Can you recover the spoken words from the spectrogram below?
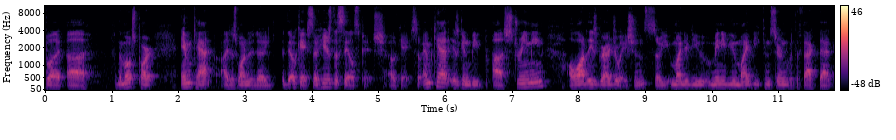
but uh, for the most part, MCAT, I just wanted to, okay, so here's the sales pitch. Okay, so MCAT is going to be uh, streaming a lot of these graduations. So you, many of you, many of you might be concerned with the fact that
